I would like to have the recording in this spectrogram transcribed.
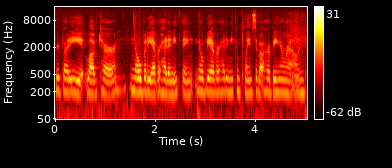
Everybody loved her. Nobody ever had anything, nobody ever had any complaints about her being around.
